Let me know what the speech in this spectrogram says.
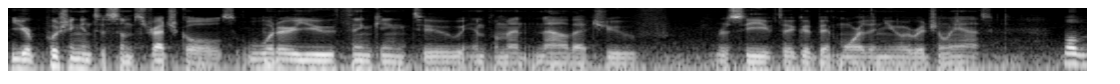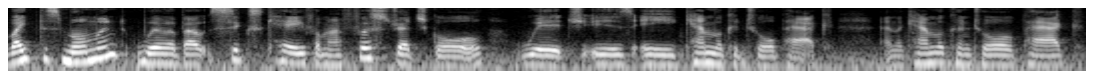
You're pushing into some stretch goals. What are you thinking to implement now that you've received a good bit more than you originally asked? Well, right this moment, we're about 6K from our first stretch goal, which is a camera control pack. And the camera control pack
